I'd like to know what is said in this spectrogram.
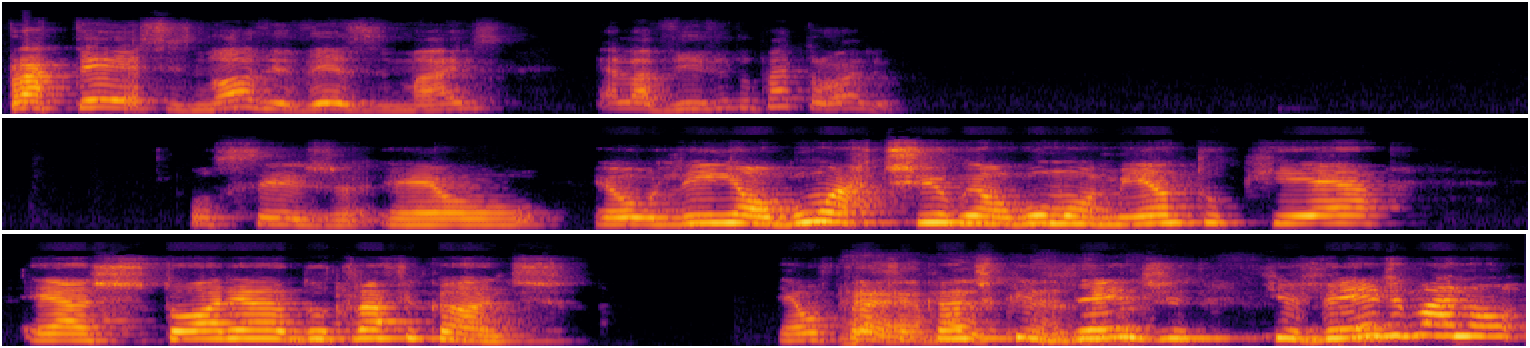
Para ter esses nove vezes mais, ela vive do petróleo. Ou seja, eu, eu li em algum artigo, em algum momento, que é, é a história do traficante. É o é, traficante é, mas... que vende, que vende, mas não,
